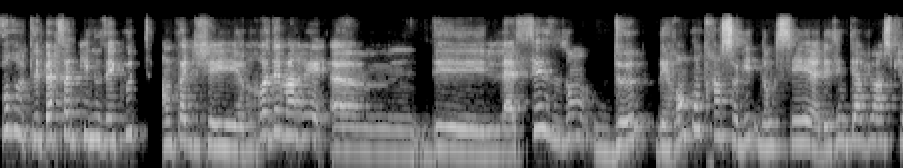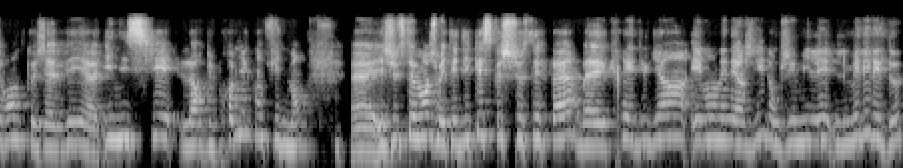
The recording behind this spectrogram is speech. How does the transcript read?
pour toutes les personnes qui nous écoutent, en fait, j'ai redémarré euh, des, la saison 2 des rencontres insolites. Donc, c'est euh, des interviews inspirantes que j'avais euh, initiées lors du premier confinement. Euh, et justement, je m'étais dit, qu'est-ce que je sais faire? Ben, Créer du lien et mon énergie. Donc, j'ai mêlé les deux.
